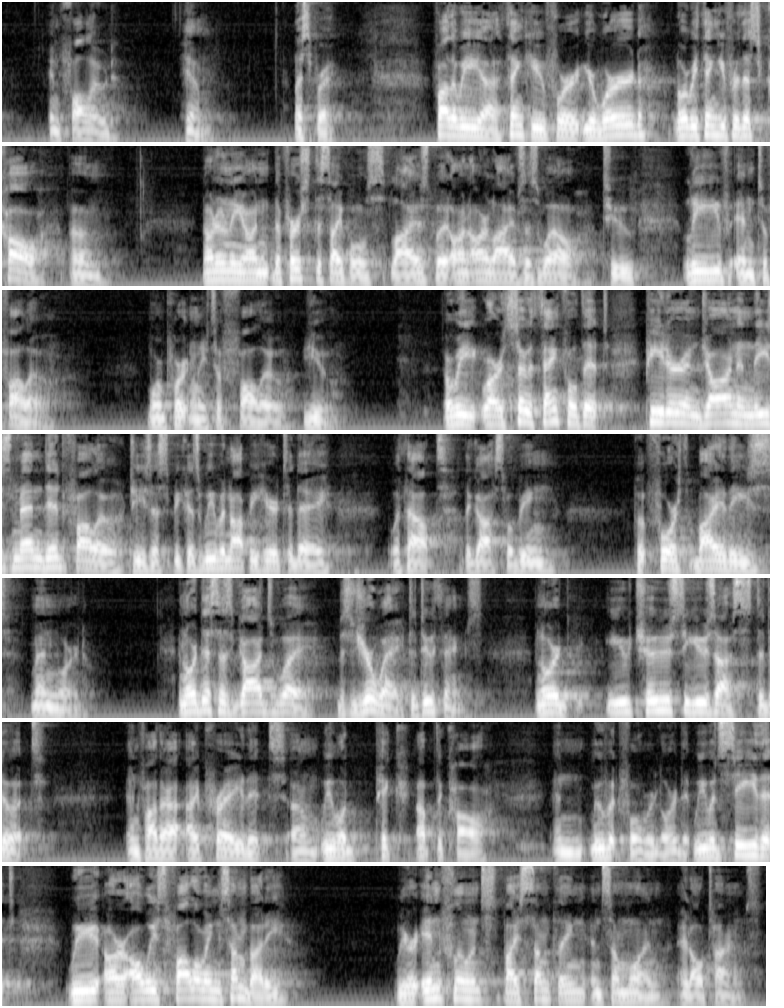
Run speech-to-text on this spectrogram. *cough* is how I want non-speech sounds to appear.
and followed him. Let's pray. Father, we uh, thank you for your word. Lord, we thank you for this call, um, not only on the first disciples' lives, but on our lives as well, to leave and to follow. More importantly, to follow you. Or we are so thankful that Peter and John and these men did follow Jesus because we would not be here today without the gospel being put forth by these men, Lord. And Lord, this is God's way. This is your way to do things. And Lord, you choose to use us to do it. And Father, I pray that um, we will pick up the call and move it forward, Lord, that we would see that we are always following somebody. We are influenced by something and someone at all times.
